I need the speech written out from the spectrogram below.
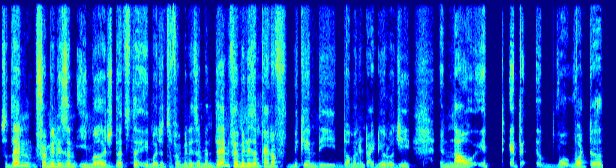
So then feminism emerged. That's the emergence of feminism, and then feminism kind of became the dominant ideology. And now it, it what uh,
